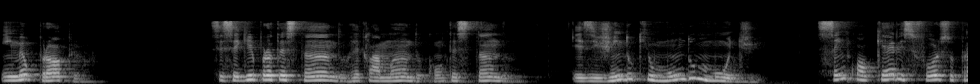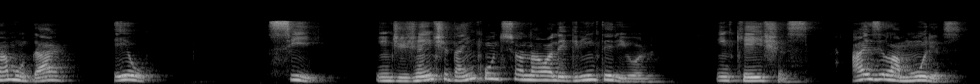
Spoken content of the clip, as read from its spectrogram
em meu próprio. Se seguir protestando, reclamando, contestando, exigindo que o mundo mude, sem qualquer esforço para mudar, eu. Se, indigente da incondicional alegria interior, em queixas, ais e lamúrias,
